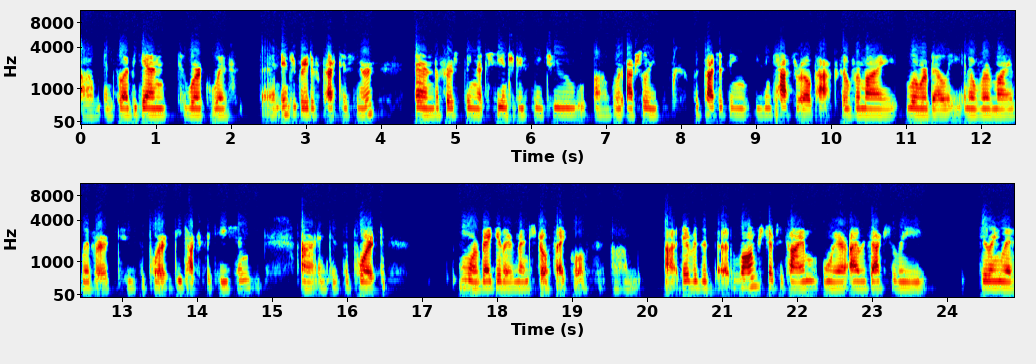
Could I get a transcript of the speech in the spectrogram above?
Um, and so I began to work with an integrative practitioner. And the first thing that she introduced me to uh, were actually was practicing using castor oil packs over my lower belly and over my liver to support detoxification uh, and to support more regular menstrual cycles. Um, uh, there was a, a, long stretch of time where I was actually dealing with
